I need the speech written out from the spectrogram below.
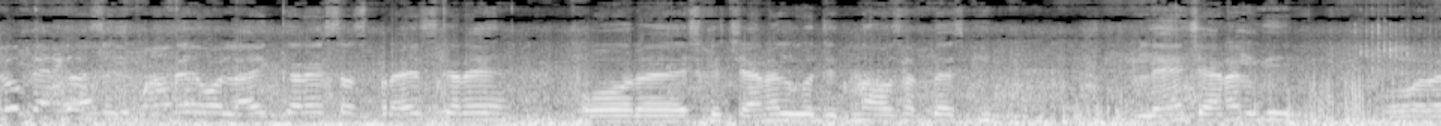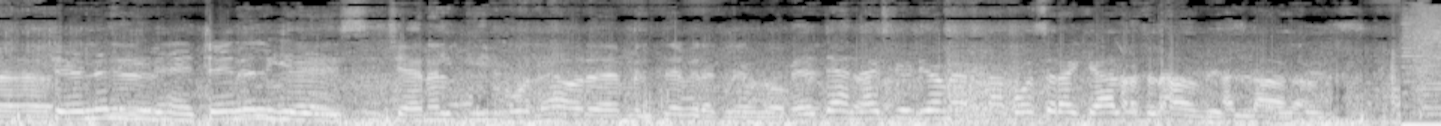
लोग करेगा वो लाइक करें सब्सक्राइब करें। और इसके चैनल को जितना हो सकता है इसकी लें चैनल की और चैनल की रहे चैनल की इस इसी चैनल की बोले और मिलते भी रख रहे लोग मिलते हैं नेक्स्ट वीडियो में अपना बहुत सारा ख्याल रखना। अल्लाह हाफिज़।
